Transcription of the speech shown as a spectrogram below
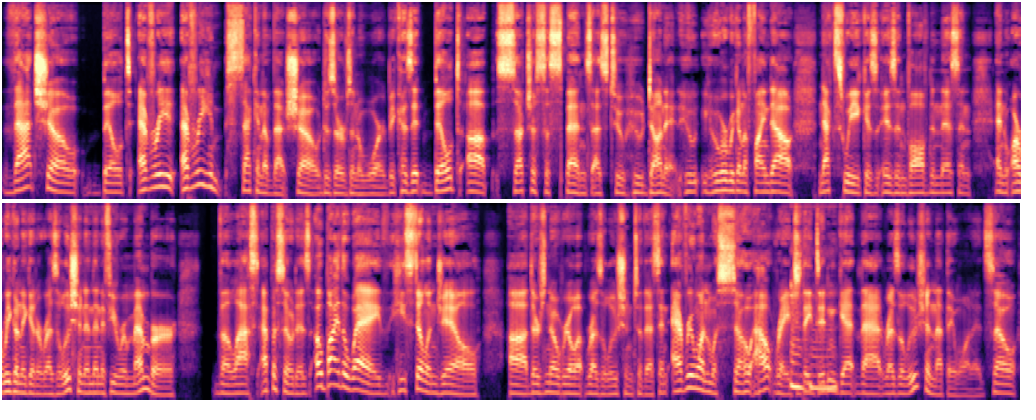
that show built every every second of that show deserves an award because it built up such a suspense as to who done it. Who who are we going to find out next week is is involved in this and and are we going to get a resolution? And then if you remember the last episode is oh by the way he's still in jail. Uh, there's no real resolution to this. And everyone was so outraged mm-hmm. they didn't get that resolution that they wanted. So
